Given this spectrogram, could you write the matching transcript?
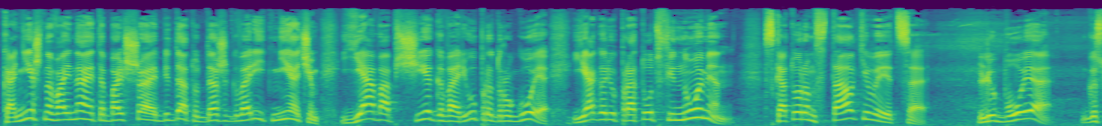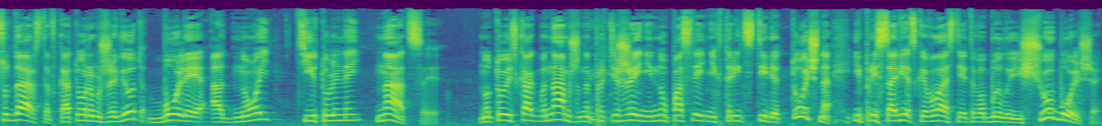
Конечно, война – это большая беда, тут даже говорить не о чем. Я вообще говорю про другое. Я говорю про тот феномен, с которым сталкивается любое государство, в котором живет более одной титульной нации. Ну, то есть, как бы нам же на протяжении, ну, последних 30 лет точно, и при советской власти этого было еще больше,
